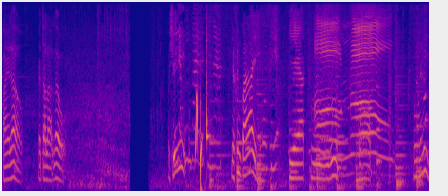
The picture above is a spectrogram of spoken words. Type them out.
ไปแล้วไปตลาดแล้วอุชิขึ้นได้เลยสินะอย่าขึ้นไปดูสิแยกหนี Oh no! ลงมาเลย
